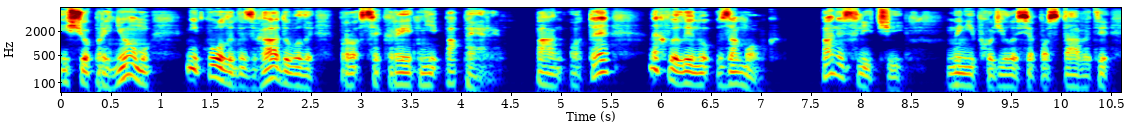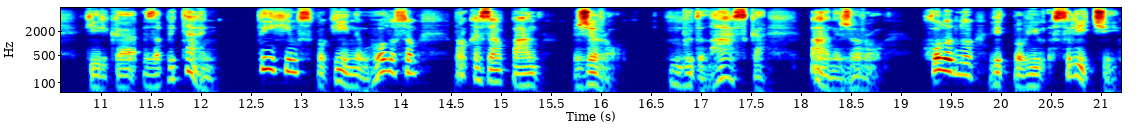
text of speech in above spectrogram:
і що при ньому ніколи не згадували про секретні папери. Пан Оте на хвилину замовк. Пане слідчий, мені б хотілося поставити кілька запитань. Тихим, спокійним голосом проказав пан Жеро. Будь ласка, пане Жеро, холодно відповів слідчий.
